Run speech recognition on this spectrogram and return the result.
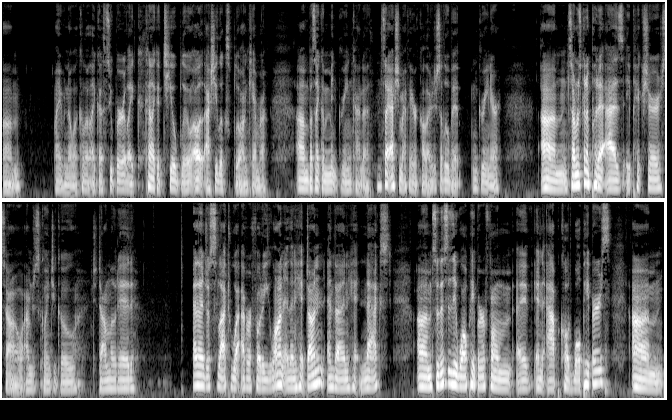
um, I don't even know what color, like a super, like, kind of like a teal blue. Oh, it actually looks blue on camera. Um, but it's like a mint green kind of. It's like actually my favorite color, just a little bit greener. Um, so I'm just going to put it as a picture. So I'm just going to go to downloaded and then just select whatever photo you want and then hit done and then hit next. Um, so this is a wallpaper from a, an app called Wallpapers. Um,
